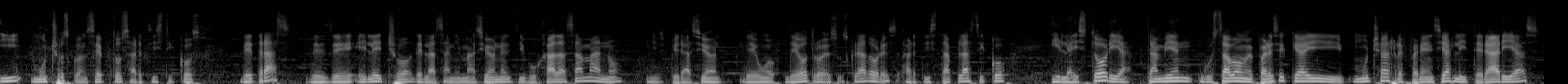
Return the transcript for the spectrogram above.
y muchos conceptos artísticos detrás, desde el hecho de las animaciones dibujadas a mano, inspiración de, otro de sus creadores, artista plástico, y la historia. También, Gustavo, me parece que hay muchas referencias literarias.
